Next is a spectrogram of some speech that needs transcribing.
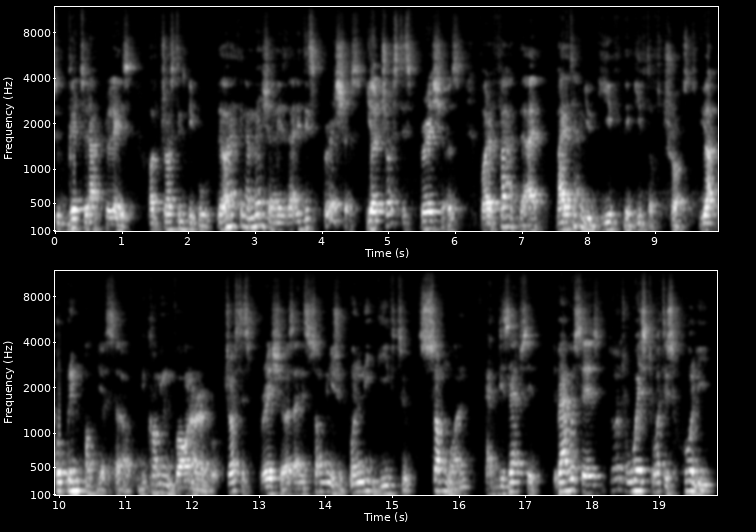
to get to that place of trusting people. The other thing I mentioned is that it is precious. Your trust is precious for the fact that by the time you give the gift of trust, you are opening up yourself, becoming vulnerable. Trust is precious and it's something you should only give to someone that deserves it. The Bible says, don't waste what is holy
